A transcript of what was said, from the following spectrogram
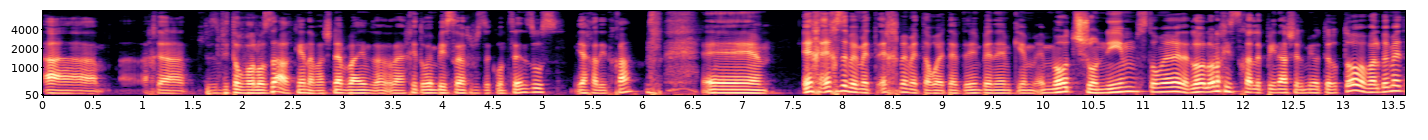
אה, אחרי, ויטור כבר לא זר, כן, אבל שני הבלמים הכי טובים בישראל, אני חושב שזה קונצנזוס, יחד איתך. אה, איך, איך זה באמת, איך באמת אתה רואה את ההבדלים ביניהם? כי הם, הם מאוד שונים, זאת אומרת, לא, לא נכניס אותך לפינה של מי יותר טוב, אבל באמת,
